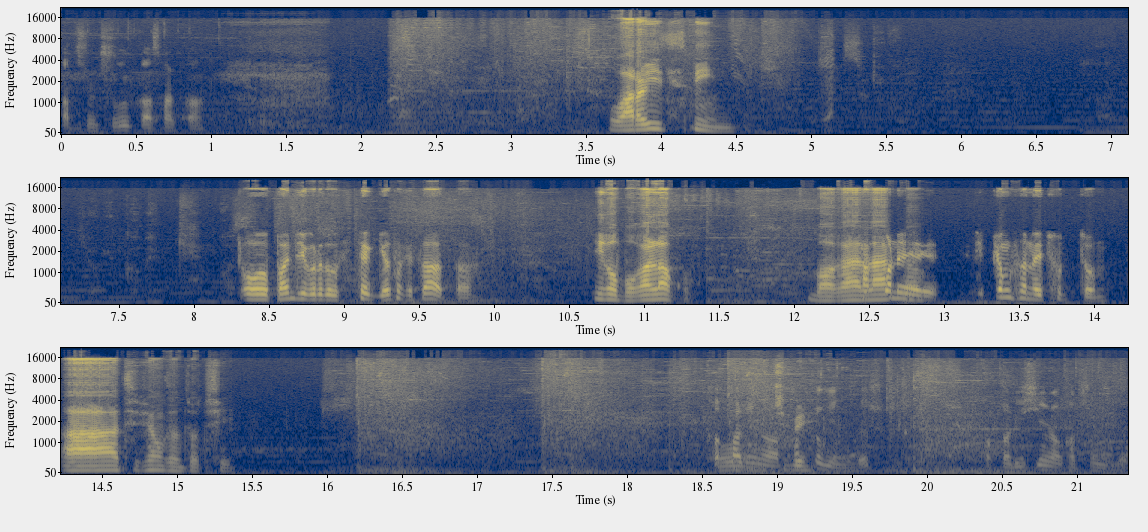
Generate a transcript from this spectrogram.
값좀 죽을까 살까? 와르이 스핀 어 반지 그래도 스택 6개 쌓았다. 이거 뭐 갈라고? 뭐 갈라고? 사건의 지평선의 초점. 아 지평선 좋지. 카타리나 어, 집에. 탑쪽인데? 아까 리신이랑 같이 있는데.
